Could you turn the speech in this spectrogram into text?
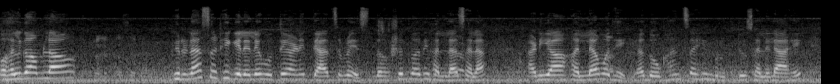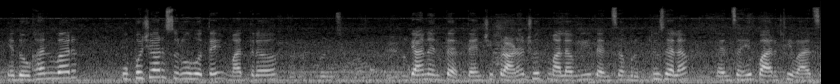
पहलगामला फिरण्यासाठी गेलेले होते आणि त्याच वेळेस दहशतवादी हल्ला झाला. आणि या हल्ल्यामध्ये या दोघांचाही मृत्यू झालेला आहे. या दोघांवर उपचार सुरू होते मात्र त्यानंतर त्यांची प्राणज्योत मालवली त्यांचा मृत्यू झाला. त्यांचं हे पार्थिव आज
